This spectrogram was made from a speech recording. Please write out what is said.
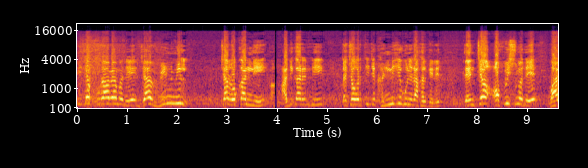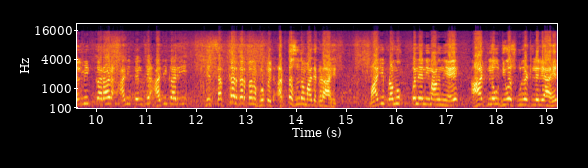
की त्या पुराव्यामध्ये ज्या विंडमिलच्या लोकांनी अधिकाऱ्यांनी त्याच्यावरती जे खंडणीचे गुन्हे दाखल केलेत त्यांच्या ऑफिसमध्ये वाल्मिक कराड आणि त्यांचे अधिकारी हे सत्कार करताना फोटो आहेत. आत्ता सुद्धा माझ्याकडे आहेत. माझी प्रमुखपणे मागणी आहे आठ नऊ दिवस उलटलेले आहेत.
